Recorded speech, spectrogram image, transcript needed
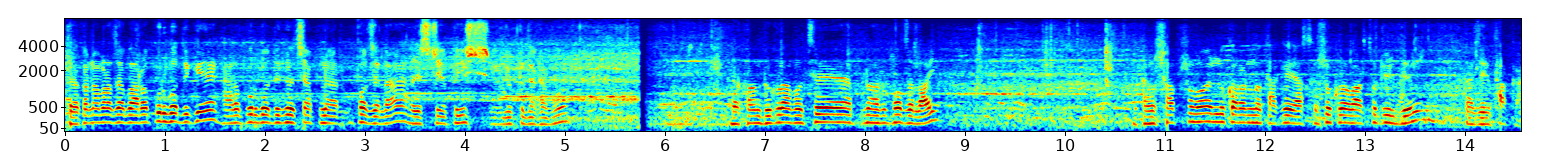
তো এখন আমরা যাব আরও পূর্ব দিকে। আরও পূর্ব দিকে হচ্ছে আপনার উপজেলা, রেজিস্ট্রি অফিস, এগুলো একটু দেখাবো। এখন ঢুকলাম হচ্ছে আপনার উপজেলায়। এখন সবসময় লুকারণ্য থাকে, আজকে শুক্রবার ছুটির দিন কাজে ফাঁকা।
